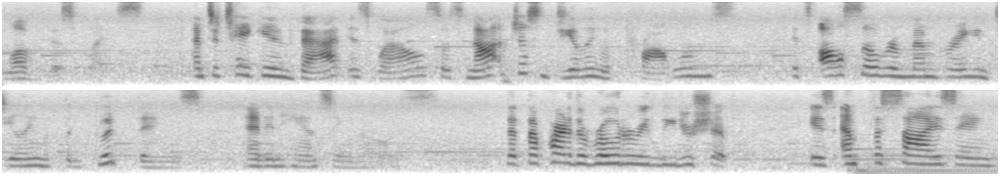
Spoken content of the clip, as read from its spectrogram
love this place. And to take in that as well. So it's not just dealing with problems, it's also remembering and dealing with the good things and enhancing those. That the part of the Rotary leadership is emphasizing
